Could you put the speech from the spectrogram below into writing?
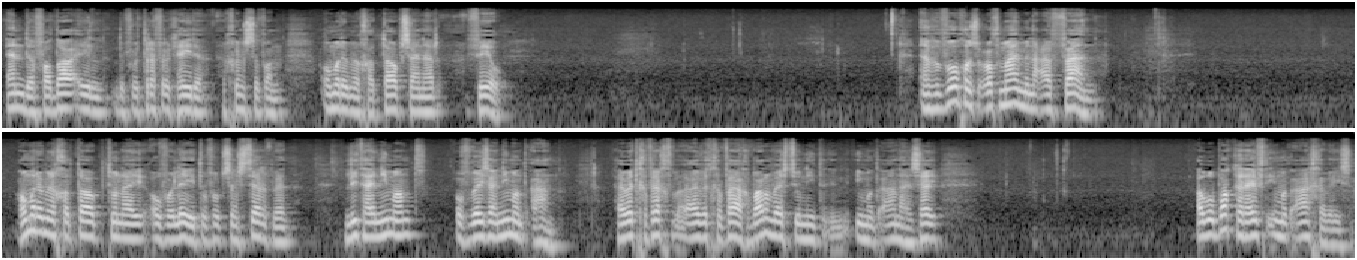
En de fada'il, de voortreffelijkheden en gunsten van Omar ibn Khattab zijn er veel. En vervolgens Uthman ibn Affan. Omar ibn Khattab, toen hij overleed of op zijn sterfbed, liet hij niemand, of wees hij niemand aan. Hij werd, gevraagd, hij werd gevraagd, waarom wees u niet iemand aan? Hij zei, Abu Bakr heeft iemand aangewezen.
